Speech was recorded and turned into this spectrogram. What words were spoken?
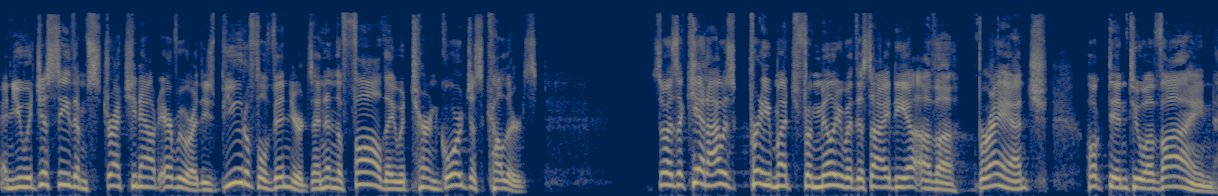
And you would just see them stretching out everywhere, these beautiful vineyards. And in the fall, they would turn gorgeous colors. So as a kid, I was pretty much familiar with this idea of a branch hooked into a vine.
